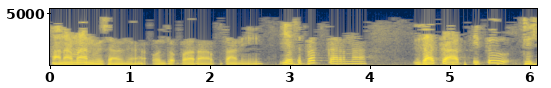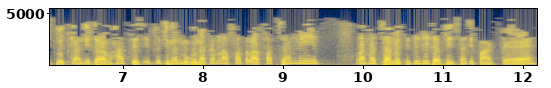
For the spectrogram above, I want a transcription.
tanaman misalnya untuk para petani. Ya sebab karena zakat itu disebutkan di dalam hadis itu dengan menggunakan lafat-lafat jamit. Lafat jamit itu tidak bisa dipakai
